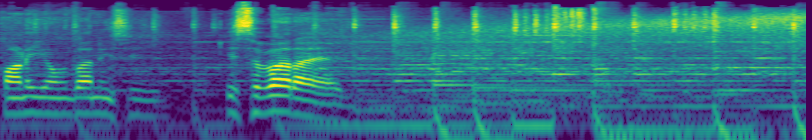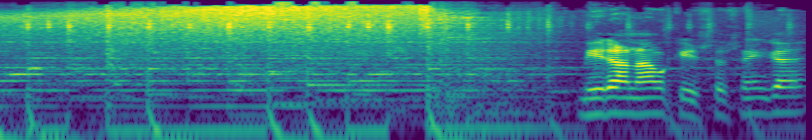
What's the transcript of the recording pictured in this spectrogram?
ਪਾਣੀ ਆਉਂਦਾ ਨਹੀਂ ਸੀ ਜੀ। ਇਸ ਵਾਰ ਆਇਆ ਜੀ। ਮੇਰਾ ਨਾਮ ਕੇਸਰ ਸਿੰਘ ਹੈ।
